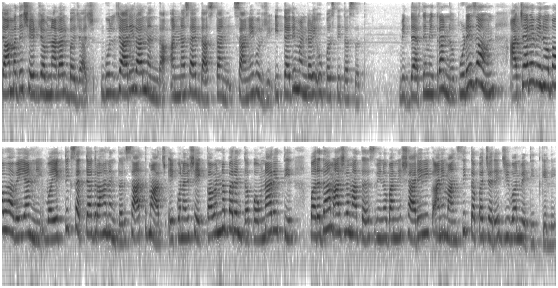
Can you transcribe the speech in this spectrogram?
त्यामध्ये शेठ जमनालाल बजाज गुलजारीलाल नंदा अण्णासाहेब दास्ताने साने गुरुजी इत्यादी मंडळी उपस्थित असत. विद्यार्थी मित्रांनो पुढे जाऊन आचार्य विनोबा भावे यांनी वैयक्तिक सत्याग्रहानंतर सात मार्च एकोणावीसशे एक्कावन्नपर्यंत पवनार येथील परधाम आश्रमातच विनोबांनी शारीरिक आणि मानसिक तपचर्ये जीवन व्यतीत केले.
